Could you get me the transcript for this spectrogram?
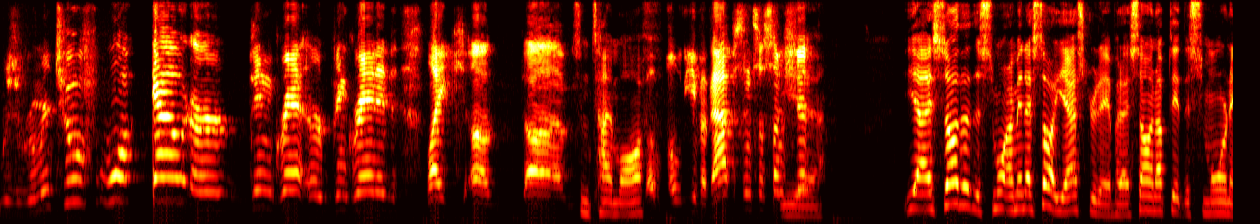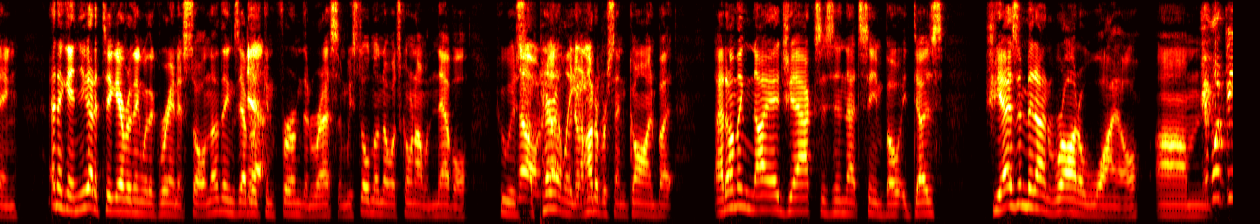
was rumored to have walked out or been grant or been granted like uh, uh, Some time off. a, a leave of absence or some shit. Yeah. Yeah, I saw that this morning. I mean, I saw it yesterday, but I saw an update this morning. And again, you got to take everything with a grain of salt. Nothing's ever Yeah. confirmed in wrestling. We still don't know what's going on with Neville, who is No, no, apparently don't 100% gone. But I don't think Nia Jax is in that same boat. It does. She hasn't been on Raw in a while. Um, It would be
